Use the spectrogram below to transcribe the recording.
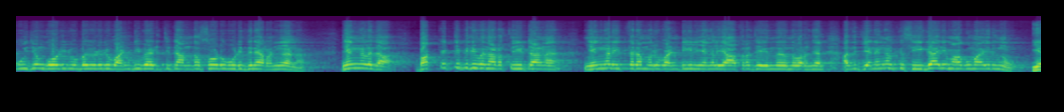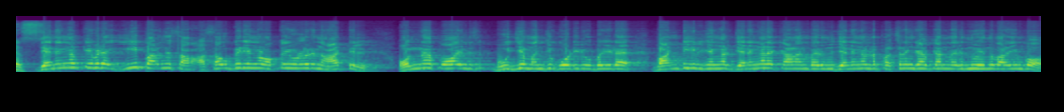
പൂജ്യം കോടി രൂപയുടെ ഒരു വണ്ടി മേടിച്ചിട്ട് അന്തസ്സോട് കൂടി ഇതിനെ ഇറങ്ങുകയാണ്. ഞങ്ങളിതാ ബക്കറ്റ് പിരിവ് നടത്തിയിട്ടാണ് ഞങ്ങൾ ഇത്തരം ഒരു വണ്ടിയിൽ ഞങ്ങൾ യാത്ര ചെയ്യുന്നതെന്ന് പറഞ്ഞാൽ അത് ജനങ്ങൾക്ക് സ്വീകാര്യമാകുമായിരുന്നു. യെസ് ജനങ്ങൾക്ക് ഇവിടെ ഈ പറഞ്ഞ അസൗകര്യങ്ങളൊക്കെയുള്ളൊരു നാട്ടിൽ ഒന്ന് പോയിന്റ് പൂജ്യം അഞ്ച് കോടി രൂപയുടെ വണ്ടിയിൽ ഞങ്ങൾ ജനങ്ങളെ കാണാൻ വരുന്നു ജനങ്ങളുടെ പ്രശ്നം കേൾക്കാൻ വരുന്നു എന്ന് പറയുമ്പോൾ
